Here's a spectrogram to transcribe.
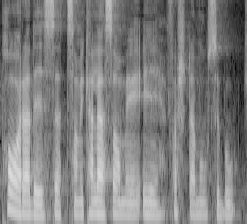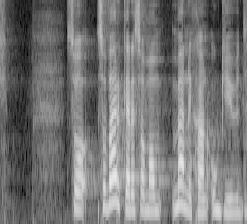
paradiset som vi kan läsa om i, i första Mosebok så, så verkar det som om människan och Gud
